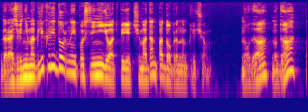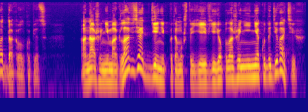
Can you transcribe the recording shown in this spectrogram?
Да разве не могли коридорные после нее отпереть чемодан подобранным ключом? Ну да, ну да, поддакивал купец. Она же не могла взять денег, потому что ей в ее положении некуда девать их.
